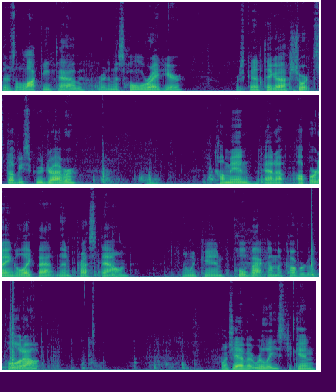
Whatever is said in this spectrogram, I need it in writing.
There's a locking tab right in this hole right here. We're just going to take a short stubby screwdriver, come in at an upward angle like that, and then press down. Then we can pull back on the cover to pull it out. Once you have it released, you can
